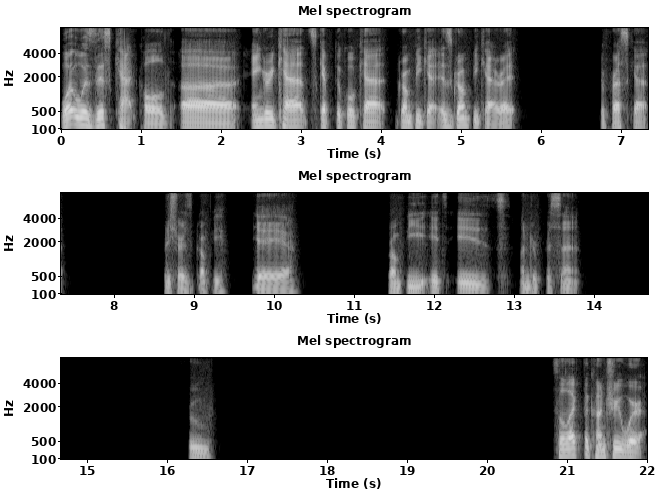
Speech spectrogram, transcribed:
What was this cat called? Uh, angry cat, skeptical cat, grumpy cat. Is grumpy cat right? Depressed cat. Pretty sure it's grumpy. Yeah, yeah, yeah. Grumpy. It is hundred percent true. Select the country where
